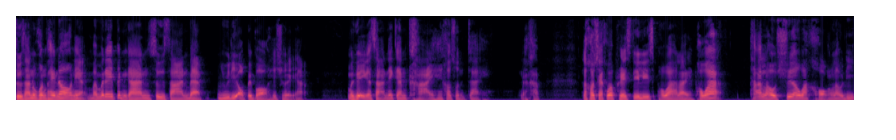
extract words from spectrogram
สื่อสารถึงคนภายนอกเนี่ยมันไม่ได้เป็นการสื่อสารแบบอยู่ดีออกไปบอกเฉยๆอะมันคือเอกสารในการขายให้เขาสนใจนะครับแล้วเขาใช้คำว่า press release เพราะว่าอะไร เพราะว่าถ้าเราเชื่อว่าของเราดี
